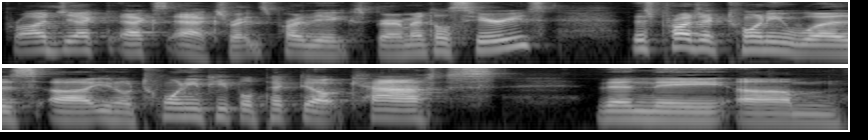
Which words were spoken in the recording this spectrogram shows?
Project XX, right? It's part of the experimental series. This Project 20 was, uh, you know, 20 people picked out casks, then they um,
